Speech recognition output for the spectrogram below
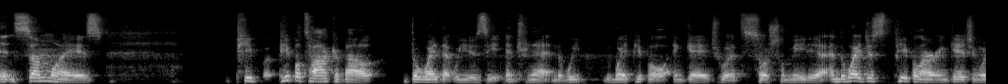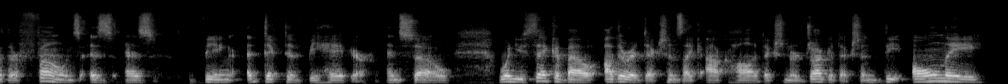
in some ways people people talk about the way that we use the internet and the, we, the way people engage with social media and the way just people are engaging with their phones as as being addictive behavior. And so when you think about other addictions like alcohol addiction or drug addiction, the only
